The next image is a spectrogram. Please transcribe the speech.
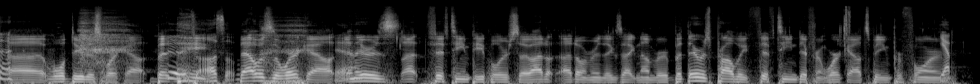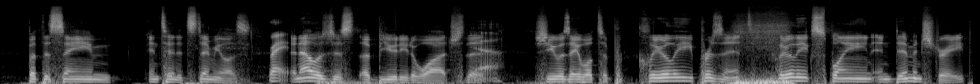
Uh, we'll do this workout. But That's they, awesome. that was the workout, Yeah. and there was uh, 15 people or so. I don't I don't remember the exact number, but there was probably 15 different workouts being performed. Yep. But the same intended stimulus. Right. And that was just a beauty to watch. That Yeah. she was able to pr- clearly present, clearly explain, and demonstrate,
